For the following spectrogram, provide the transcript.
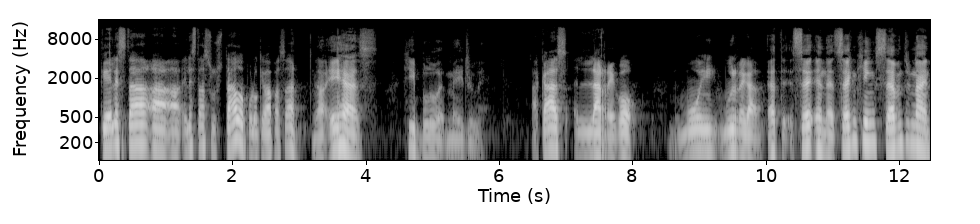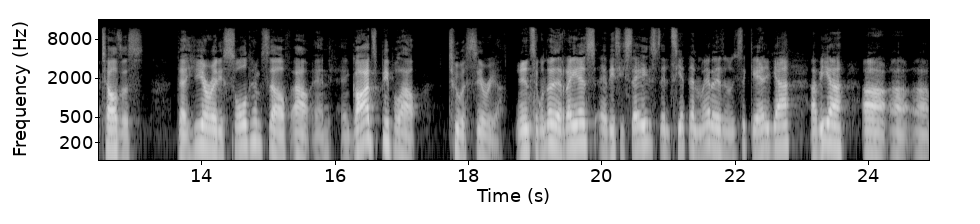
que él está, ah, ah, él está asustado por lo que va a pasar. Now, Ahaz, he blew it majorly. Acá la regó, muy, muy regada. At the, in that Second Kings 7 through 9 tells us that he already sold himself out and, and God's people out to Assyria. En Segunda de Reyes eh, 16, del 7 al 9, nos dice que él ya había ah,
